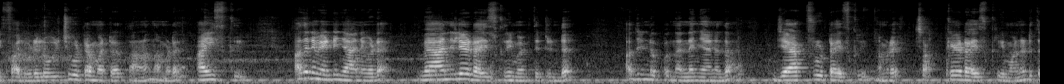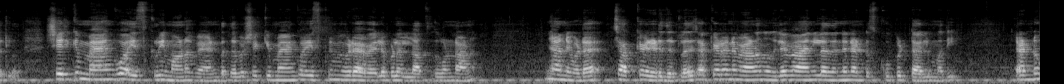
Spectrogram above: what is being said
ഈ ഫലൂടയിൽ ഒഴിച്ചു കൂട്ടാൻ പറ്റാത്തതാണ് നമ്മുടെ ഐസ്ക്രീം അതിനുവേണ്ടി ഞാനിവിടെ വാനിലയുടെ ഐസ്ക്രീം എടുത്തിട്ടുണ്ട്. അതിന്റെ ഒപ്പം തന്നെ ഞാനത് ജാക്ക് ഫ്രൂട്ട് ഐസ്ക്രീം നമ്മുടെ ചക്കയുടെ ഐസ്ക്രീമാണ് എടുത്തിട്ടുള്ളത്. ശരിക്കും മാംഗോ ഐസ്ക്രീമാണ് വേണ്ടത്. പക്ഷേ മാംഗോ ഐസ്ക്രീം ഇവിടെ അവൈലബിൾ അല്ലാത്തത് കൊണ്ടാണ് ഞാനിവിടെ ചക്കയുടെ എടുത്തിട്ടുള്ളത്. ചക്കയുടെ തന്നെ വേണമെന്നില്ല വാനില തന്നെ രണ്ട് സ്കൂപ്പ് ഇട്ടാലും മതി. രണ്ടോ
